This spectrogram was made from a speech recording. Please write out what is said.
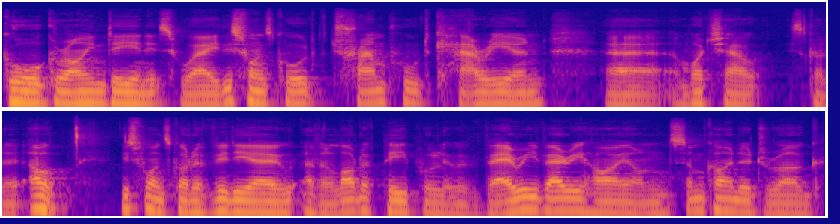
gore grindy in its way. This one's called Trampled Carrion. Uh, and watch out, it's got a oh, this one's got a video of a lot of people who are very, very high on some kind of drug,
